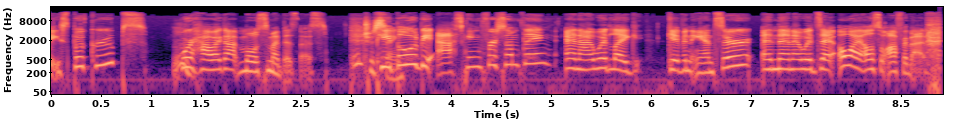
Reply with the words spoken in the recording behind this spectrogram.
Facebook groups were how I got most of my business. Interesting. People would be asking for something and I would like give an answer and then I would say, Oh, I also offer that.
